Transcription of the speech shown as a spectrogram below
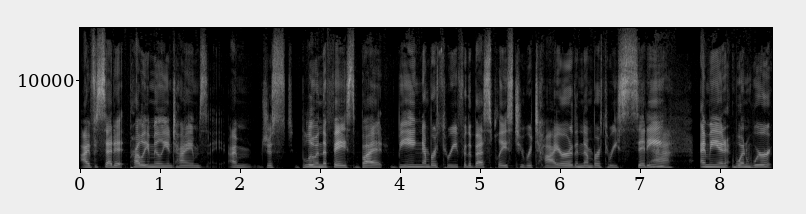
I've said it probably a million times. I'm just blue in the face, but being number three for the best place to retire, the number three city. Yeah. I mean, when we're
